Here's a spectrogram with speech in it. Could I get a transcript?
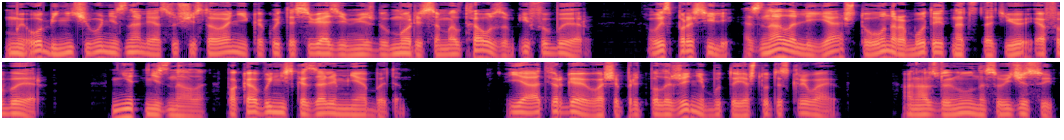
мы обе ничего не знали о существовании какой-то связи между Моррисом Элтхаузом и ФБР. Вы спросили, знала ли я, что он работает над статьей ФБР? Нет, не знала, пока вы не сказали мне об этом. Я отвергаю ваше предположение, будто я что-то скрываю. Она взглянула на свои часы.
